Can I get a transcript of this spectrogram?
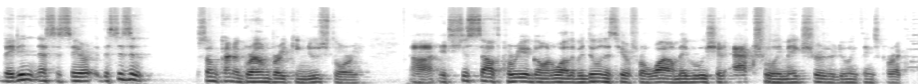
they didn't necessarily, this isn't some kind of groundbreaking news story. Uh, it's just South Korea going, well, they've been doing this here for a while. Maybe we should actually make sure they're doing things correctly.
